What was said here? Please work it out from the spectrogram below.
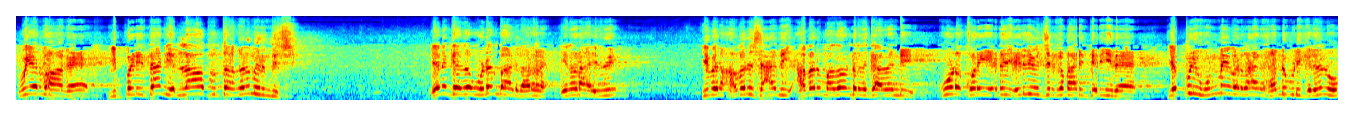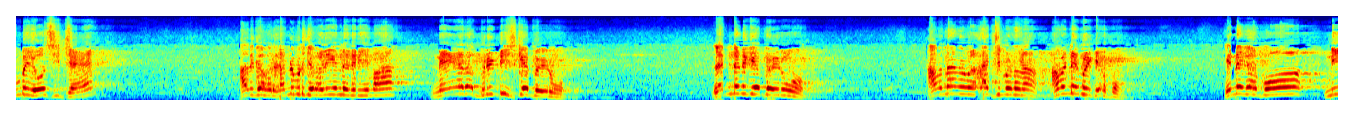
உயர்வாக இப்படித்தான் எல்லா புத்தகங்களும் இருந்துச்சு. எனக்கு ஏதோ உடன்பாடு வரல. என்னடா இது? இவர் அவர் சாதி அவர் மதம்ன்றதுக்காக வேண்டி கூட குறை எழுதி எழுதி வச்சிருக்க மாதிரி தெரியுது. எப்படி உண்மை வரலாறு கண்டுபிடிக்கிறதுன்னு ரொம்ப யோசிச்சேன். அதுக்கு அவர் கண்டுபிடிச்ச வழி என்ன தெரியுமா? நேர பிரிட்டிஷ்கே போயிடுவோம் லண்டனுக்கே போயிடுவோம் அவன் தான் ஆட்சி பண்ணலாம். அவன்கிட்ட போய் கேட்போம். என்ன கேட்போம்? நீ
